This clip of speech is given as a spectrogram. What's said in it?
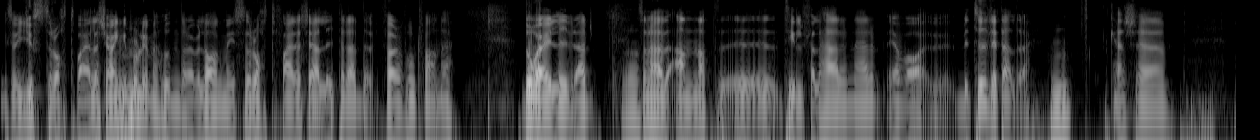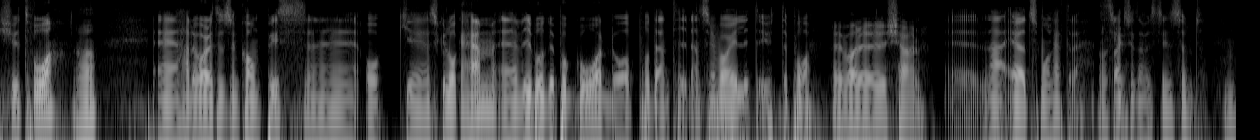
liksom, just rottweilers, jag har inget Mm. problem med hundar överlag, men just rottweilers är jag lite rädd för fortfarande. Då var jag ju livrädd. Ja. Sen hade jag ett annat eh, tillfälle här när jag var betydligt äldre, Mm. kanske 22, Ja, eh, hade varit hos en kompis eh, och eh, skulle åka hem. Eh, vi bodde på gård då på den tiden, så det var ju lite ute på hur var det Tjörn? Eh, nej, Ödsmål hette det, Okej. strax utanför Stenungsund. Mm.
